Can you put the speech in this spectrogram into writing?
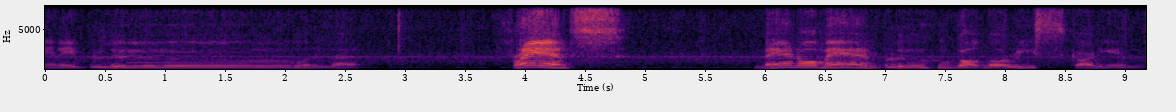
And a blue, what is that? France. Man, oh man, blue Hugo Lloris Guardians.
